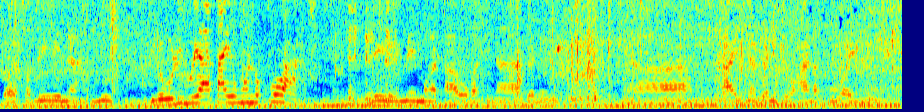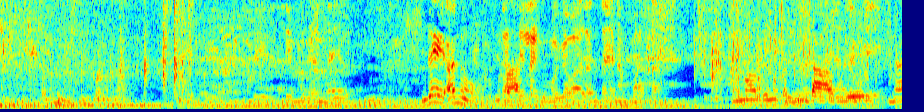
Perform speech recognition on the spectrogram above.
Baka sabihin na, "Lu- pinuli mo yata yung manok ko ah. Hindi, may mga tao kasi na ganun. Na kahit na ganito hanap buhay mo, pag isipan ka. Hindi, hindi maganda yun. Hindi, ano, di ba? Nila, gumagawa lang tayo ng batas. May mga ganun kasing tao ngayon na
